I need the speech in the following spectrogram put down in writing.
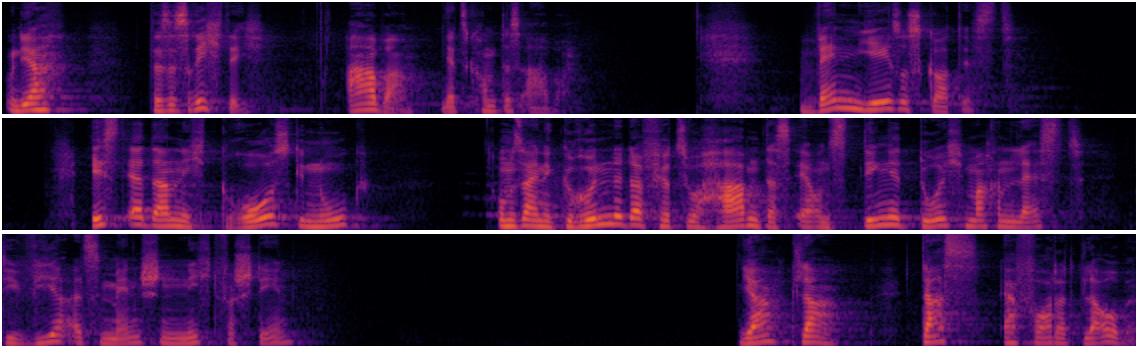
Und ja, das ist richtig. Aber, jetzt kommt das Aber. Wenn Jesus Gott ist, ist er dann nicht groß genug, um seine Gründe dafür zu haben, dass er uns Dinge durchmachen lässt, die wir als Menschen nicht verstehen? Ja, klar, das erfordert Glaube.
